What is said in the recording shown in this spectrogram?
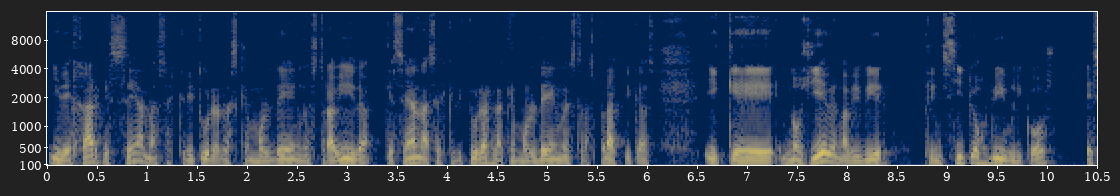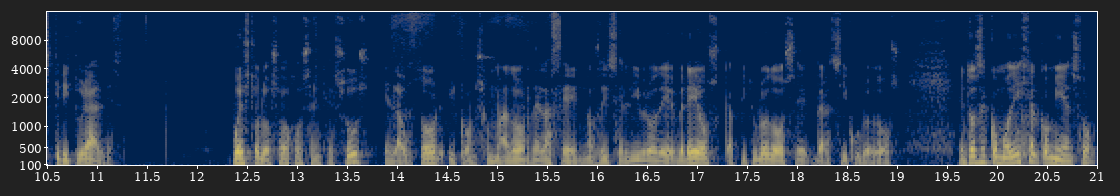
y dejar que sean las escrituras las que moldeen nuestra vida, que sean las escrituras las que moldeen nuestras prácticas y que nos lleven a vivir principios bíblicos escriturales. Puesto los ojos en Jesús, el autor y consumador de la fe, nos dice el libro de Hebreos capítulo 12, versículo 2. Entonces, como dije al comienzo,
